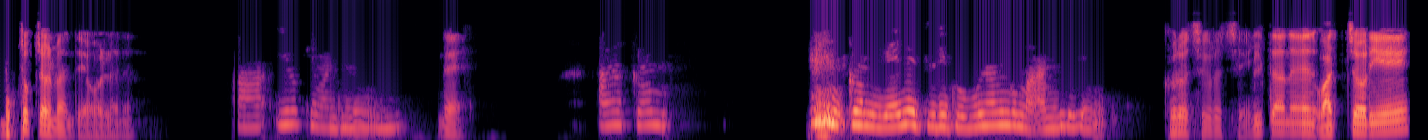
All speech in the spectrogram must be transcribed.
목적절만 돼요 원래는. 아, 이렇게만 되는. 네. 아, 그럼, 그럼 얘네 둘이 구분하는 것만 알면 되겠네. 그렇지 그렇지. 일단은 왓절이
